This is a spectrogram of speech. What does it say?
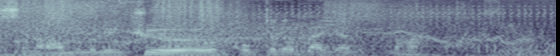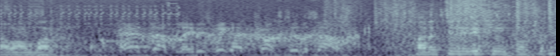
Selamun aleyküm. Komutanım ben geldim. Aha. Tamam var. Tarihte nereye kurayım komutanım?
